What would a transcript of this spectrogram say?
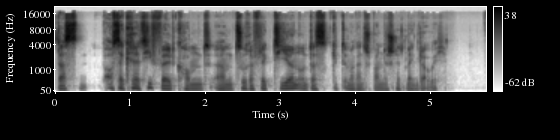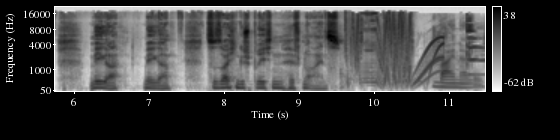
das aus der Kreativwelt kommt, ähm, zu reflektieren und das gibt immer ganz spannende Schnittmengen, glaube ich. Mega, mega. Zu solchen Gesprächen hilft nur eins. Weinerlich.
